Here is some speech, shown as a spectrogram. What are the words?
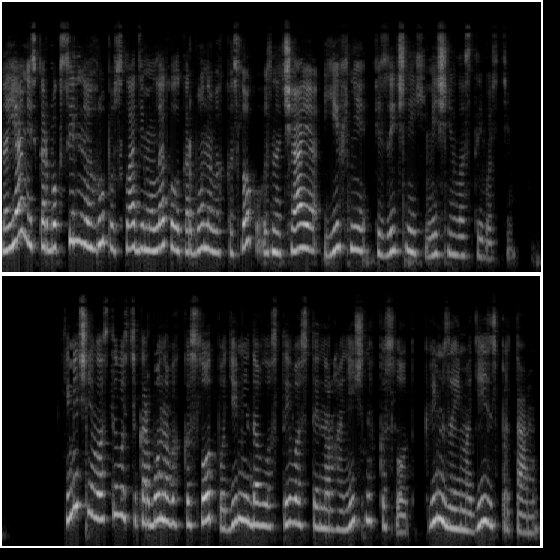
Наявність карбоксильної групи в складі молекул карбонових кислот визначає їхні фізичні і хімічні властивості. Хімічні властивості карбонових кислот подібні до властивостей неорганічних кислот, крім взаємодії зі спиртами,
